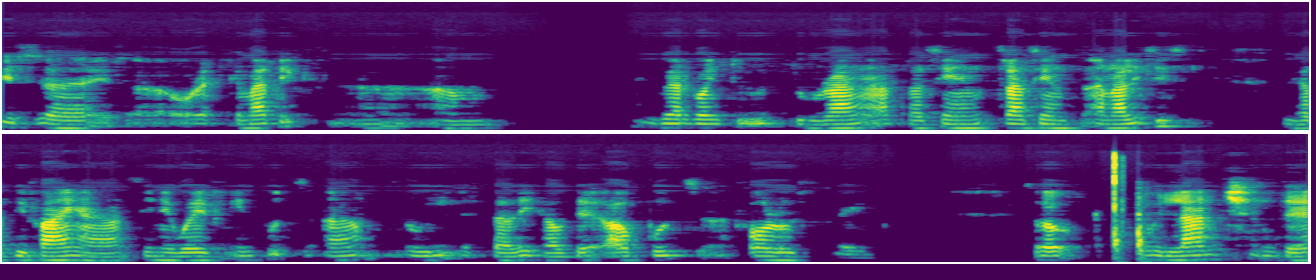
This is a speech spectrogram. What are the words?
this uh, is uh, our schematic. Uh, um, we are going to, to run a transient, transient analysis. We have defined a sine wave input we will study how the output follows the. So we launch the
